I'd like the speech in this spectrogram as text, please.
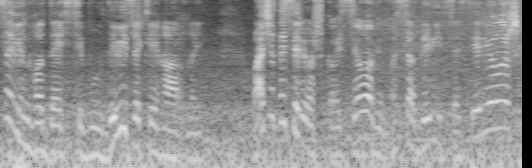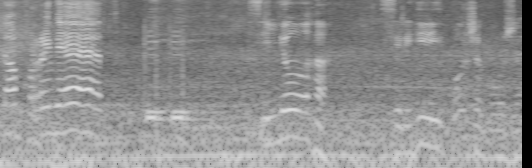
Це він в Одесі був. Дивіться, який гарний. Бачите, Сережка? Ось він. Ось дивіться. Сережка, привіт! Серега, Сергій, Боже Боже.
